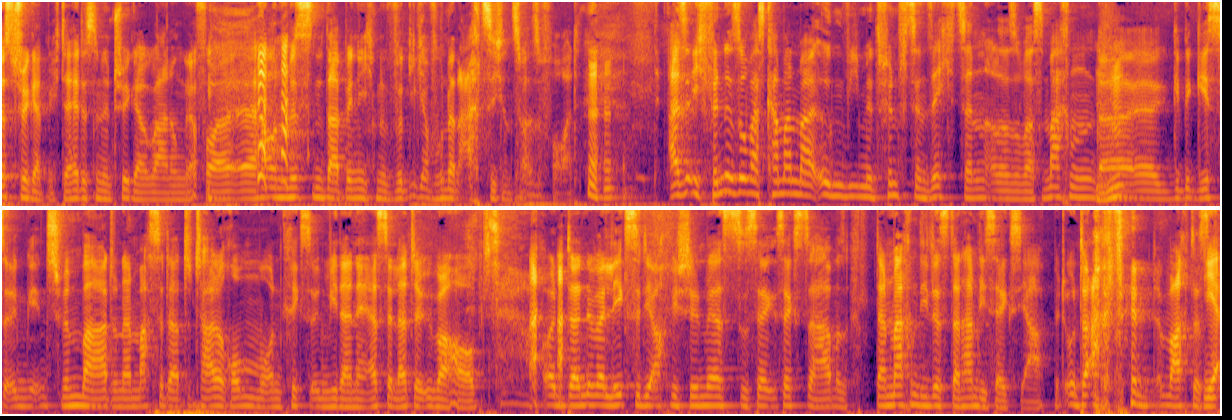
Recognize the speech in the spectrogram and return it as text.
Das triggert mich. Da hättest du eine Triggerwarnung davor äh, hauen müssen. Da bin ich nur wirklich auf 180 und zwar sofort. Also ich finde, sowas kann man mal irgendwie mit 15, 16 oder sowas machen. Da äh, ge- gehst du irgendwie ins Schwimmbad und dann machst du da total rum und kriegst irgendwie deine erste Latte überhaupt. Und dann überlegst du dir auch, wie schön wäre es, zu Sex, zu haben. Also, dann machen die das, dann haben die Sex, ja. Mit unter 18 macht es. Ja.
